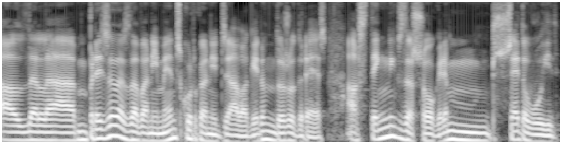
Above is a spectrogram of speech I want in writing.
el de l'empresa d'esdeveniments que organitzava, que eren dos o tres, els tècnics de so, que eren set o vuit,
